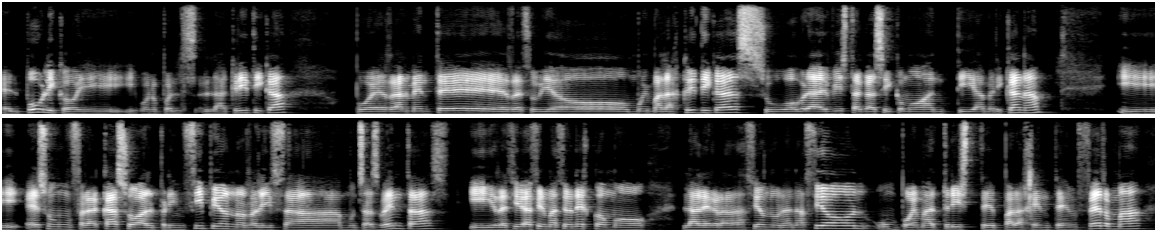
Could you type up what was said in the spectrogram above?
el público y, bueno, pues la crítica, pues realmente recibió muy malas críticas. Su obra es vista casi como antiamericana y es un fracaso al principio, no realiza muchas ventas y recibe afirmaciones como la degradación de una nación, un poema triste para gente enferma,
